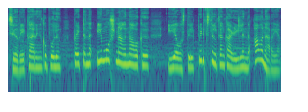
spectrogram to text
ചെറിയ കാര്യങ്ങൾക്ക് പോലും പെട്ടെന്ന് ഇമോഷൻ ആകുന്ന അവക്ക് ഈ അവസ്ഥയിൽ പിടിച്ചു നിൽക്കാൻ കഴിയില്ലെന്ന് അവൻ അറിയാം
